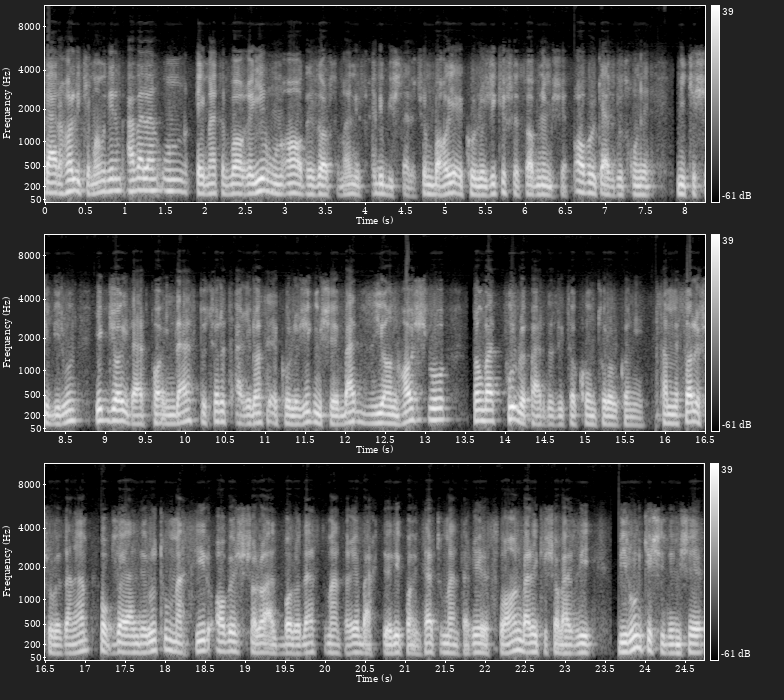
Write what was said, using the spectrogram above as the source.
در حالی که ما می‌دونیم اولا اون قیمت واقعی اون آب هزار تومن نیست خیلی بیشتره چون باهای اکولوژیکش حساب نمیشه. آب رو که از رودخونه می‌کشی بیرون یک جایی در پایین دست دچار تغییرات اکولوژیک میشه. بعد زیانهاش رو شما باید پول بپردازی تا کنترل کنی. مثلا مثالش رو بزنم. خب زاینده رو تو مسیر آبش حالا از بالا دست تو منطقه بختیاری پایینتر تو منطقه اصفهان برای کشاورزی بیرون کشیده میشه.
